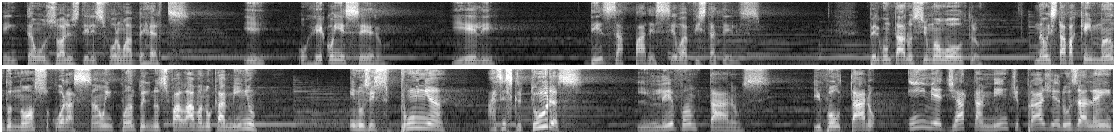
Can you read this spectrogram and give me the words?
Então os olhos deles foram abertos e o reconheceram, e ele desapareceu à vista deles. Perguntaram-se um ao outro: Não estava queimando o nosso coração enquanto ele nos falava no caminho e nos expunha as Escrituras? Levantaram-se e voltaram imediatamente para Jerusalém,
